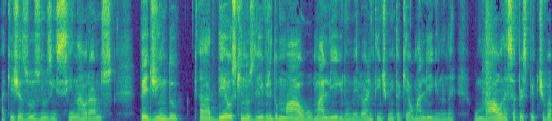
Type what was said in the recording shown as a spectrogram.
Aqui Jesus nos ensina a orarmos pedindo a Deus que nos livre do mal, o maligno. O melhor entendimento aqui é o maligno, né? O mal nessa perspectiva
